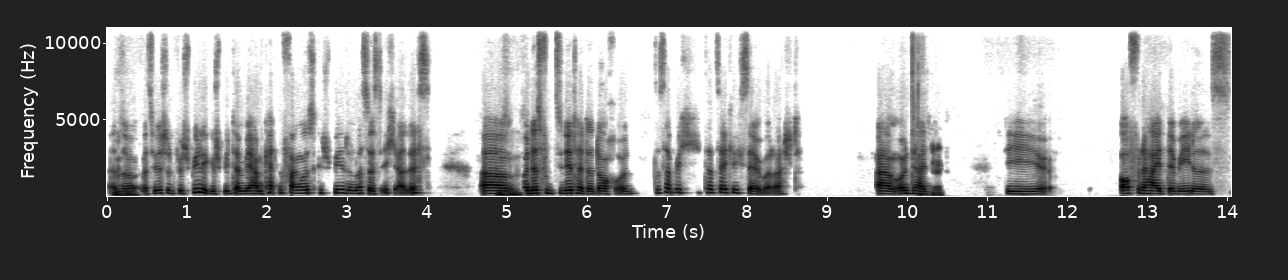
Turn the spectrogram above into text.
Also, mhm. was wir schon für Spiele gespielt haben. Wir haben Kettenfangos gespielt und was weiß ich alles. Ähm, mhm. Und das funktioniert halt dann doch. Und das hat mich tatsächlich sehr überrascht. Ähm, und halt okay. die Offenheit der Mädels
